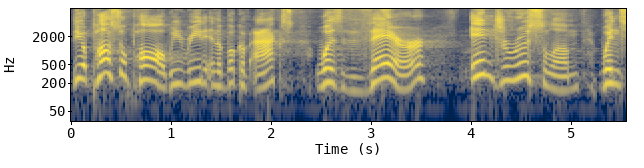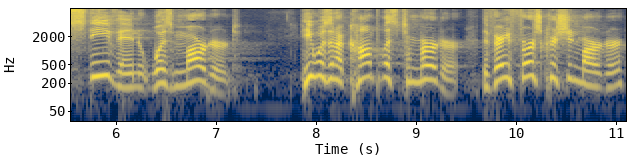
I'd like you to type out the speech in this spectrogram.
The Apostle Paul, we read in the book of Acts, was there in Jerusalem when Stephen was martyred. He was an accomplice to murder, the very first Christian martyr.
